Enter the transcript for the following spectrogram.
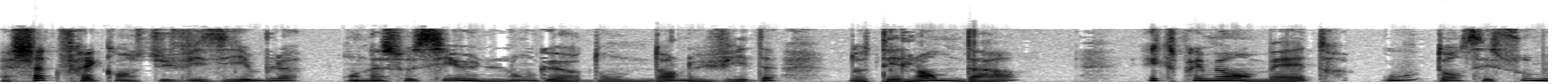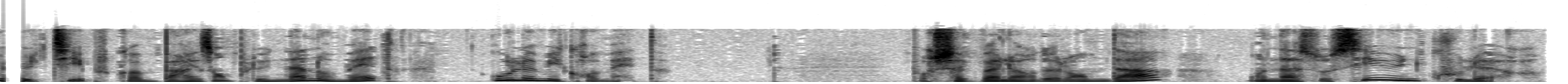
À chaque fréquence du visible, on associe une longueur d'onde dans le vide, notée lambda, exprimée en mètres ou dans ses sous-multiples, comme par exemple le nanomètre ou le micromètre. Pour chaque valeur de lambda, on associe une couleur.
